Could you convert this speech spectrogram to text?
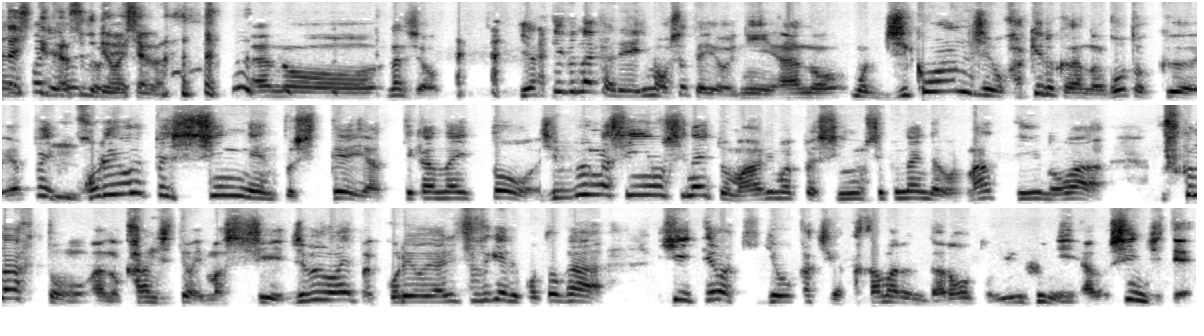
帯してからすぐ電話しちゃうから。あの、なんでしょう。やっていく中で、今おっしゃったように、あの、もう自己暗示をかけるかのごとく、やっぱりこれをやっぱり信念としてやっていかないと、自分が信用しないと周りもやっぱり信用してくれないんだろうなっていうのは、少なくともあの感じてはいますし、自分はやっぱりこれをやり続けることが、ひいては企業価値が高まるんだろうというふうにあの信じて、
